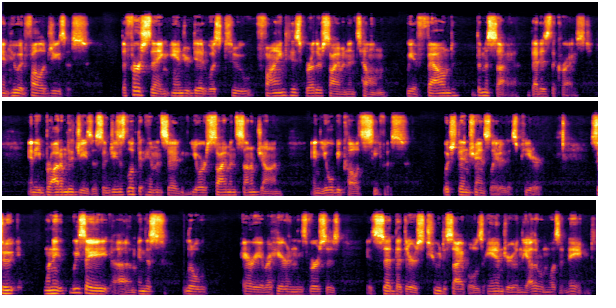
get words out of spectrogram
and who had followed Jesus. The first thing Andrew did was to find his brother Simon and tell him, We have found the Messiah, that is the Christ. And he brought him to Jesus. And Jesus looked at him and said, You are Simon, son of John and you will be called Cephas, which then translated as Peter. So when it, we say um, in this little area right here in these verses, it said that there's two disciples, Andrew, and the other one wasn't named.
